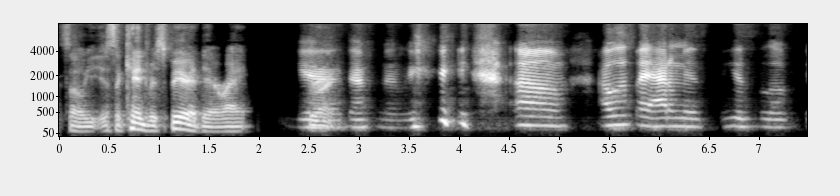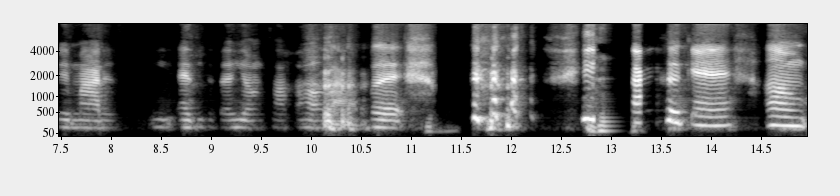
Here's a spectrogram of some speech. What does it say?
So it's a kindred spirit there, right? Yeah, right. definitely. um, I would say Adam is he is a little bit modest. He, as you can tell, he don't talk a whole lot, but he started cooking. Um,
